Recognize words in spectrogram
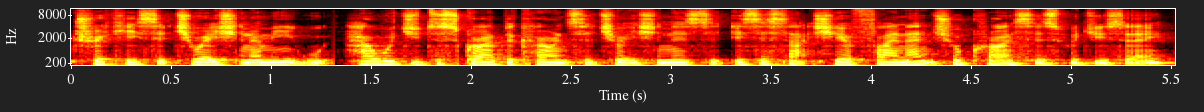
tricky situation. I mean, how would you describe the current situation? Is, is this actually a financial crisis, would you say?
